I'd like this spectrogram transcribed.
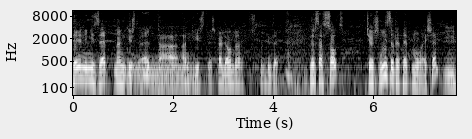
deri në 20 në anglisht. Në anglisht është nga Londra, dinte. Ndërsa sot, që është 28 muajshe, mm.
